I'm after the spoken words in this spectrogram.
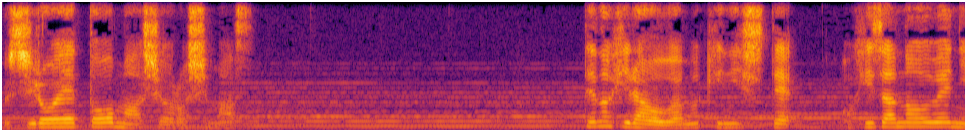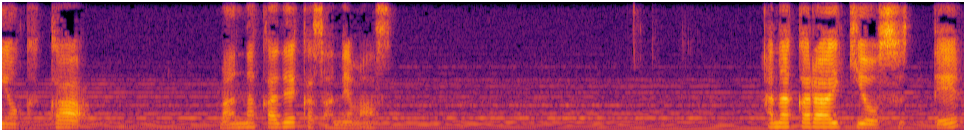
後ろへと回し下ろします。手のひらを上向きにして、お膝の上に置くか、真ん中で重ねます。鼻から息を吸って、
